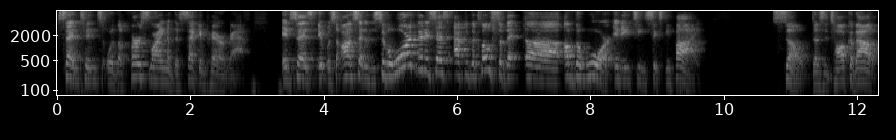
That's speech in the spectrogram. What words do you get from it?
sentence or the first line of the second paragraph it says it was the onset of the Civil War. Then it says after the close of the uh, of the war in 1865. So, does it talk about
